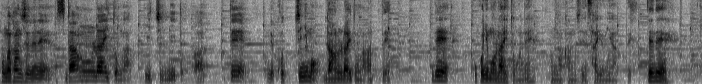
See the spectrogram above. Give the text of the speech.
こんな感じでねダウンライトが12とあってでこっちにもダウンライトがあって。でここにもライトがねこんな感じで左右にあって。でねこ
